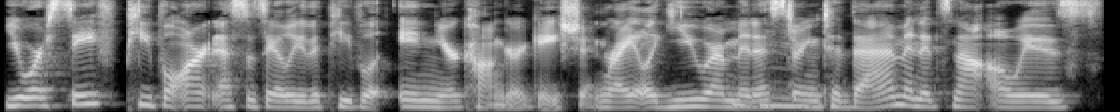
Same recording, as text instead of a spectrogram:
your safe people aren't necessarily the people in your congregation, right? Like you are mm-hmm. ministering mm-hmm. to them, and it's not always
